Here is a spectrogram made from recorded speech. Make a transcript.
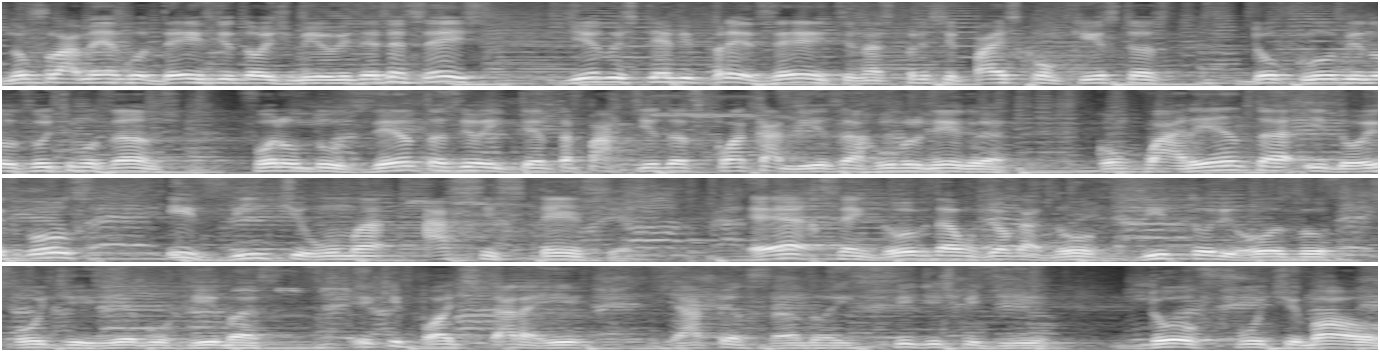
No Flamengo desde 2016, Diego esteve presente nas principais conquistas do clube nos últimos anos. Foram 280 partidas com a camisa rubro-negra, com 42 gols e 21 assistências. É, sem dúvida, um jogador vitorioso, o Diego Ribas, e que pode estar aí já pensando em se despedir do futebol.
